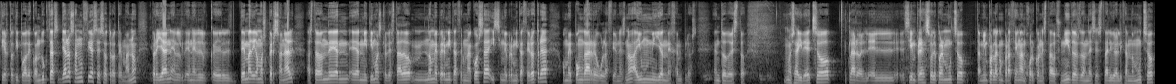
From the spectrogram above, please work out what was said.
cierto tipo de conductas. Ya los anuncios es otro tema, ¿no? Pero ya en el, tema, digamos, personal, hasta dónde admitimos que el Estado no me permite hacer una cosa y si me permite hacer otra, o me ponga regulaciones, ¿no? Hay un millón de ejemplos en todo esto. O sea, y de hecho, claro, el, siempre suele poner mucho, también por la comparación a lo mejor con Estados Unidos, donde se está liberalizando mucho,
